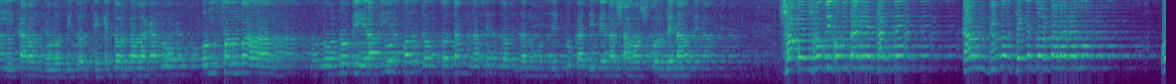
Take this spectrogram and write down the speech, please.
কি? কারণ হলো ভিতর থেকে দরজা লাগানো। মুসলমান, কোন নবী রাসূল পর্যন্ত জান্নাতের দরজার মধ্যে টুকা দিবে না, সাহস করবে না। সকল নবীগণ দাঁড়িয়ে থাকবে, কারণ ভিতর থেকে দরজা লাগানো। ও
